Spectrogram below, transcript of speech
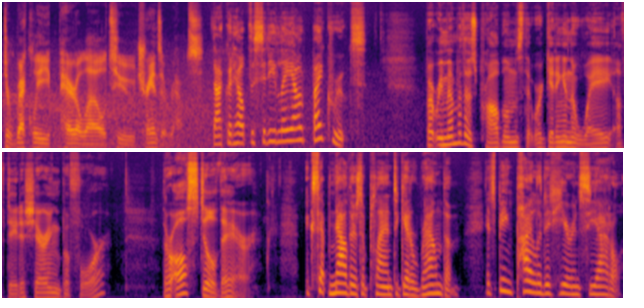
directly parallel to transit routes. That could help the city lay out bike routes. But remember those problems that were getting in the way of data sharing before? They're all still there. Except now there's a plan to get around them. It's being piloted here in Seattle.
